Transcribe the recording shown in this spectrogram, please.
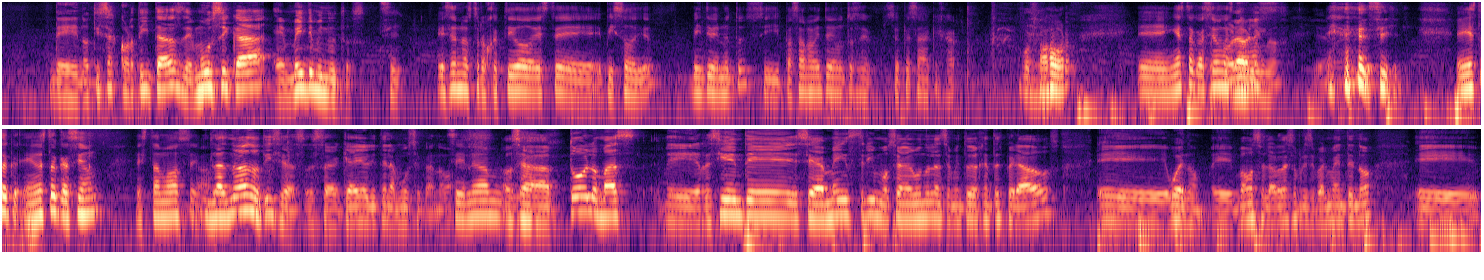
de noticias cortitas, de música en 20 minutos. Sí. Ese es nuestro objetivo de este episodio. 20 minutos. Si pasan los 20 minutos se, se empiezan a quejar. Por favor. Eh, en esta ocasión Por favor, estamos... háblennos. sí. En esta, en esta ocasión estamos... eh, Las nuevas noticias o sea, que hay ahorita en la música, ¿no? sí, nueva- O sea, todo lo más eh, reciente, sea mainstream o sea algunos lanzamientos de gente esperados. eh, bueno, eh, vamos a hablar de eso principalmente, ¿no? Eh,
